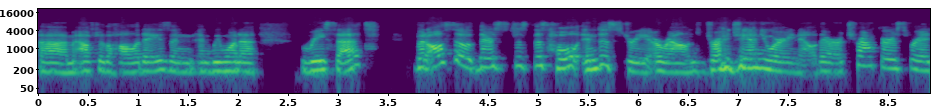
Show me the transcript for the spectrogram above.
um, after the holidays and, and we want to reset. But also, there's just this whole industry around dry January now. There are trackers for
